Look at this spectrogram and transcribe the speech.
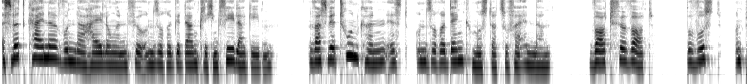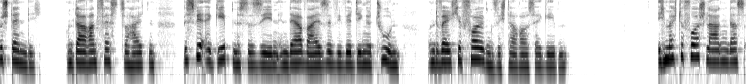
Es wird keine Wunderheilungen für unsere gedanklichen Fehler geben. Was wir tun können, ist, unsere Denkmuster zu verändern, Wort für Wort, bewusst und beständig, und daran festzuhalten, bis wir Ergebnisse sehen in der Weise, wie wir Dinge tun und welche Folgen sich daraus ergeben. Ich möchte vorschlagen, dass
